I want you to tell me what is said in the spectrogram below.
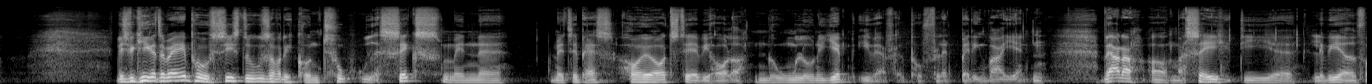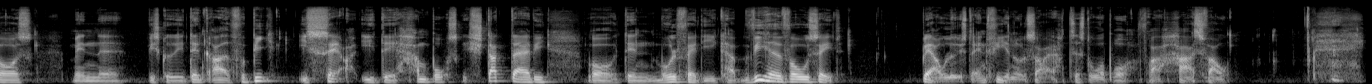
Hvis vi kigger tilbage på sidste uge, så var det kun to ud af seks, men øh, med tilpas høje odds til, at vi holder nogenlunde hjem, i hvert fald på flatbetting-varianten. Werder og Marseille, de øh, leverede for os, men øh, vi skød i den grad forbi, især i det hamburgske Stadtderby, hvor den målfattige kamp, vi havde forudset, blev afløst af en 4-0 sejr til storebror fra Harsfag.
